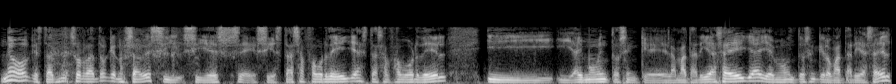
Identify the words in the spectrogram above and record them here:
no que estás mucho rato que no sabes si si es eh, si estás a favor de ella estás a favor de él y, hay momentos en que la matarías a ella y hay momentos en que lo matarías a él.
